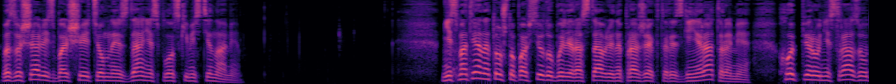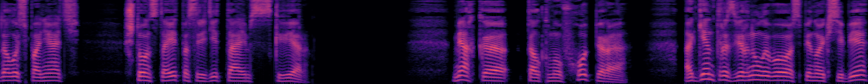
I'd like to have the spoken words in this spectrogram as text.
возвышались большие темные здания с плоскими стенами. Несмотря на то, что повсюду были расставлены прожекторы с генераторами, Хопперу не сразу удалось понять, что он стоит посреди Таймс-сквер. Мягко толкнув Хоппера, агент развернул его спиной к себе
